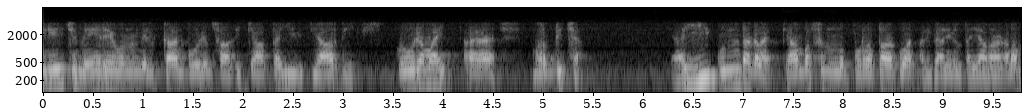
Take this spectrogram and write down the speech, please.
എണീച്ച് നേരെ ഒന്നും നിൽക്കാൻ പോലും സാധിക്കാത്ത ഈ വിദ്യാർത്ഥി ക്രൂരമായി മർദ്ദിച്ച ഈ ഗുണ്ടകളെ ക്യാമ്പസിൽ നിന്ന് പുറത്താക്കുവാൻ അധികാരികൾ തയ്യാറാകണം.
